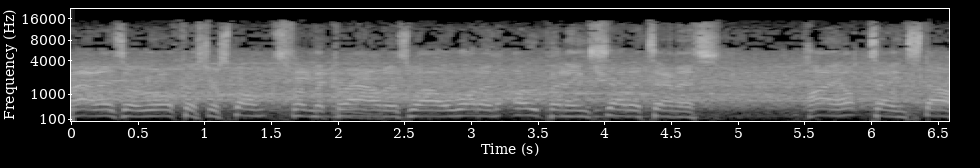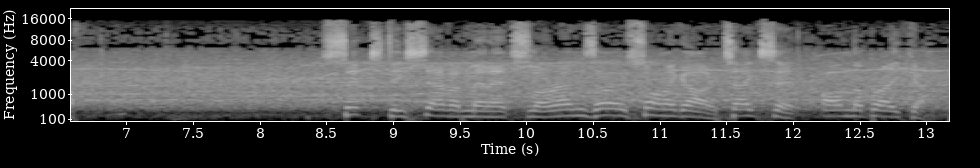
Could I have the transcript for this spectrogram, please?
that is a raucous response from the crowd as well. What an opening set of tennis. High octane stuff. 67 minutes. Lorenzo Sonego takes it on the breaker.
